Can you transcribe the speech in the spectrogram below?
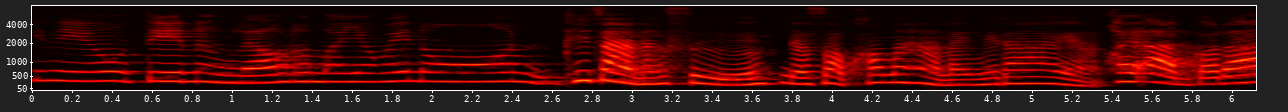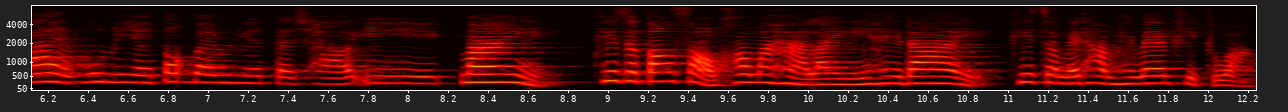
พี่นิวตีหนึ่งแล้วทำไมยังไม่นอน พี่จะอ่านหนังสือ เดี๋ยวสอบเข้ามหาลัยไม่ได้อะ ค่อยอ่านก็ได้พรุ่งนี้ยังต้องไปโรงเรียนแต่เช้าอีก ไม่ พี่จะต้องสอบเข้ามหาลัยนี้ให้ได้ พี่จะไม่ทำให้แม่ผิดหวัง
